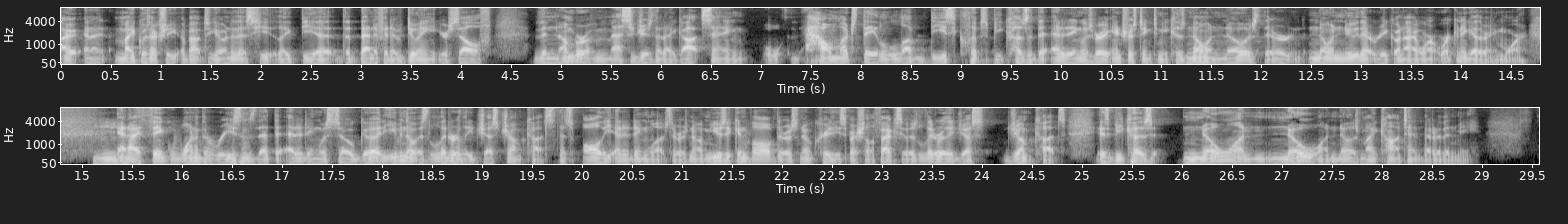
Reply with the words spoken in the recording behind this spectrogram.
I and I, Mike was actually about to go into this. He like the uh, the benefit of doing it yourself. The number of messages that I got saying how much they loved these clips because of the editing was very interesting to me because no one knows there no one knew that Rico and I weren't working together anymore. Mm. And I think one of the reasons that the editing was so good, even though it was literally just jump cuts, that's all the editing was. There was no music involved. There was no crazy special effects. It was literally just jump cuts. Is because no one, no one knows my content better than me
